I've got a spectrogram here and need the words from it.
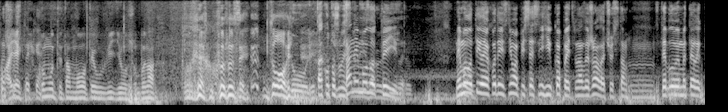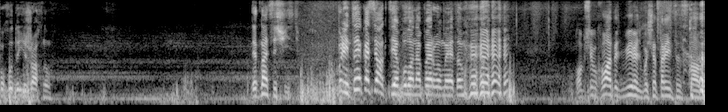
та А що ж як таке? кому ти там молотив у відео, щоб вона кукурузи доль. Долі. Так отож весняний не молотили. заробіток. Не молотили, я ходив знімав після снігів, капець, вона лежала, щось там. Стебловий метелик, походу, і жахнув. 19,6. Блін, то якась акція була на першому етому. В общем, хватить мірять, бо ще 30 стане.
